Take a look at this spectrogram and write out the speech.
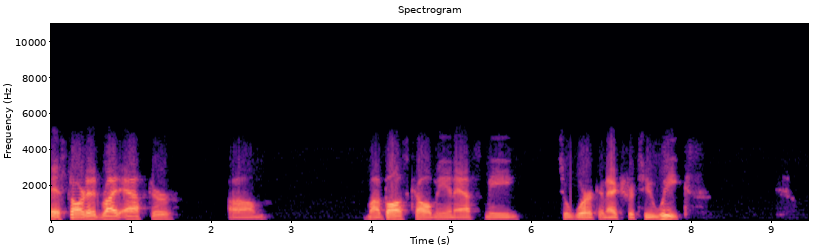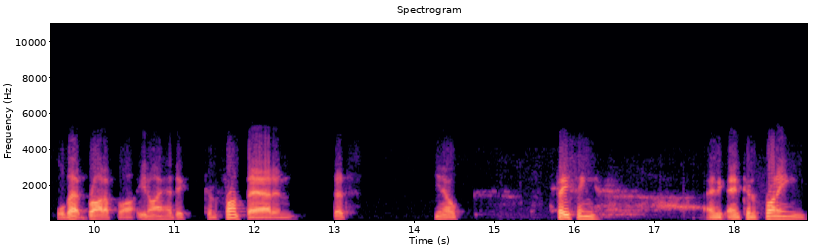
it started right after um, my boss called me and asked me to work an extra two weeks. Well, that brought up, uh, you know, I had to confront that, and that's, you know, facing and, and confronting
